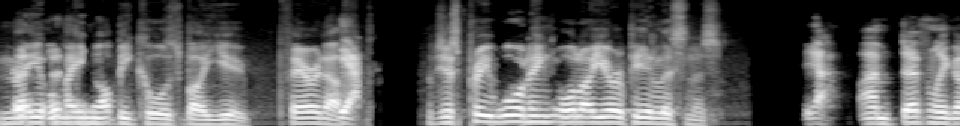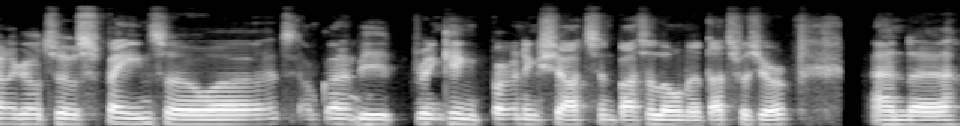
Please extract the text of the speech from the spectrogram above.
may or may not be caused by you. Fair enough. Yeah. Just pre-warning all our European listeners. Yeah, I'm definitely gonna go to Spain. So uh, I'm gonna be drinking burning shots in Barcelona. That's for sure. And uh,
